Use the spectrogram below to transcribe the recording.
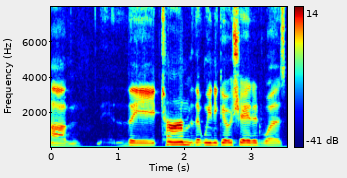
Um, The term that we negotiated was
